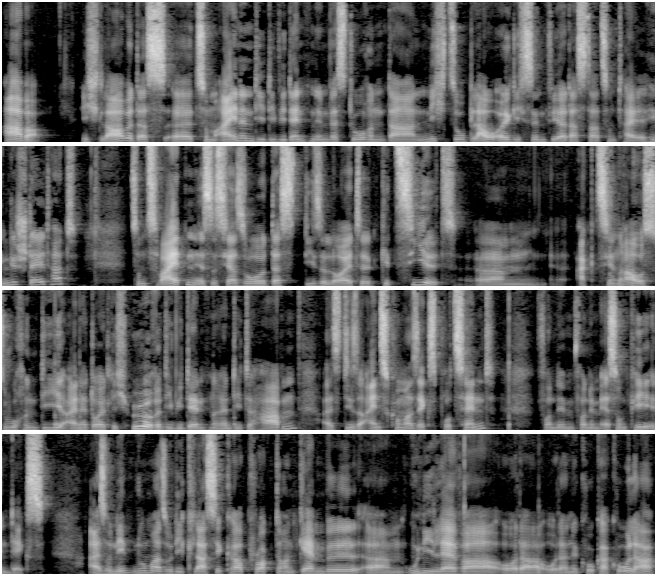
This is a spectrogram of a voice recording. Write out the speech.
Aber ich glaube, dass äh, zum einen die Dividendeninvestoren da nicht so blauäugig sind, wie er das da zum Teil hingestellt hat. Zum Zweiten ist es ja so, dass diese Leute gezielt ähm, Aktien raussuchen, die eine deutlich höhere Dividendenrendite haben als diese 1,6 Prozent von dem, von dem SP-Index. Also nehmt nur mal so die Klassiker Procter Gamble, ähm, Unilever oder, oder eine Coca-Cola,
